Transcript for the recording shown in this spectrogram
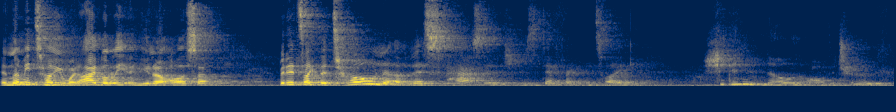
And let me tell you what I believe, and you know, all this stuff. But it's like the tone of this passage is different. It's like she didn't know all the truth.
